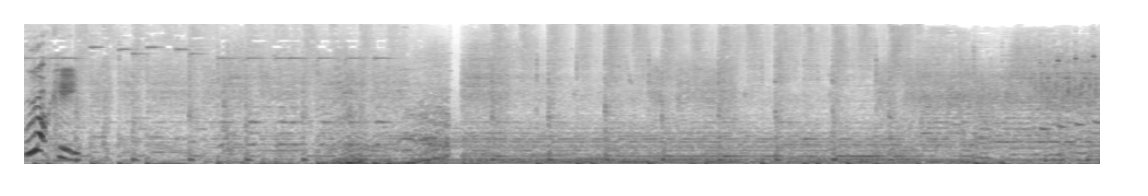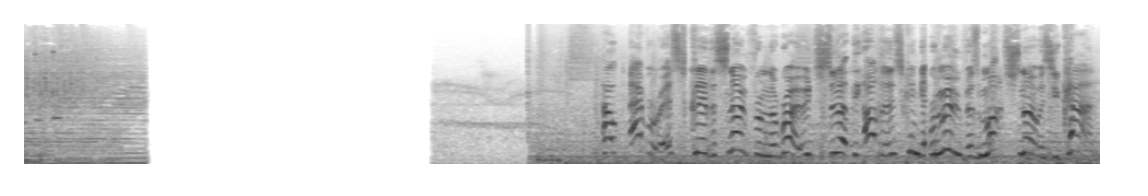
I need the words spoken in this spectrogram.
Rocky. Help Everest clear the snow from the road so that the others can get remove as much snow as you can.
